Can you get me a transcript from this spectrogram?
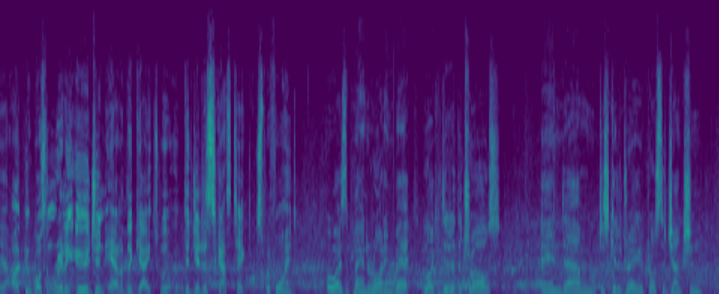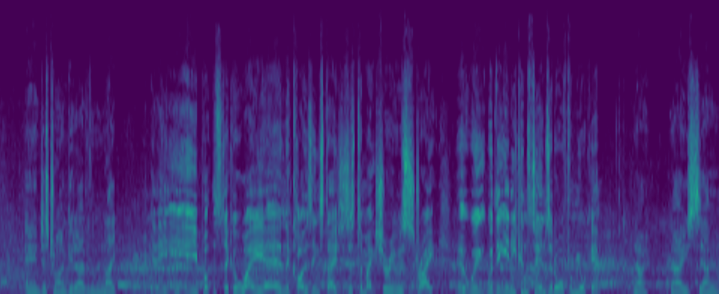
Yeah, Opie wasn't really urgent out of the gates. Did you discuss tactics beforehand? Always the plan to ride him back, like he did at the trials, and um, just get a drag across the junction, and just try and get over them late. Okay, he put the stick away in the closing stages just to make sure he was straight. Uh, Were, were there any concerns at all from your camp? No, no, he's. Um,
